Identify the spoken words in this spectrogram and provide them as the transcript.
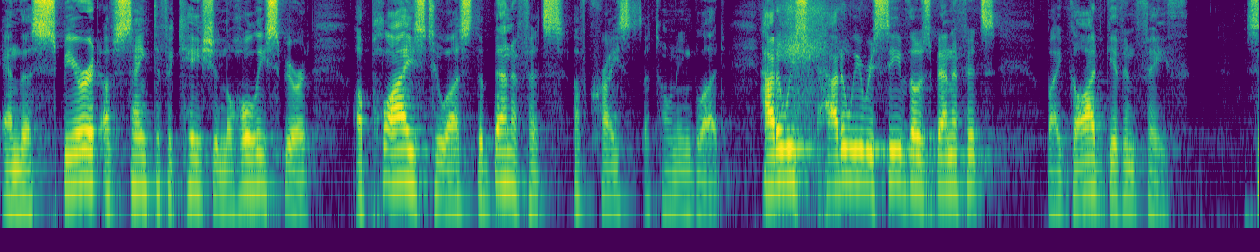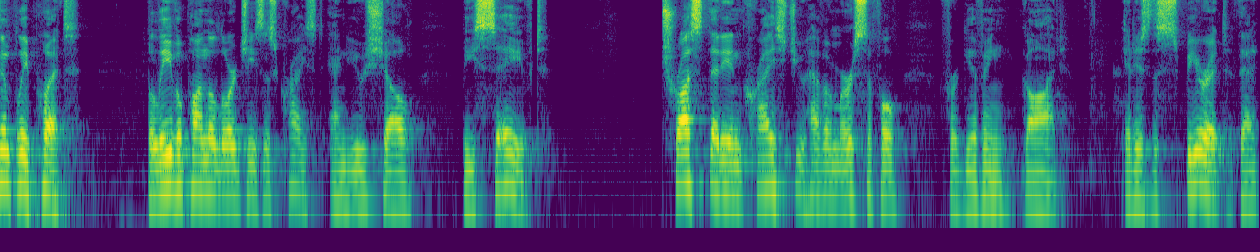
And the Spirit of sanctification, the Holy Spirit, applies to us the benefits of Christ's atoning blood. How do we, how do we receive those benefits? By God given faith. Simply put, believe upon the Lord Jesus Christ and you shall be saved. Trust that in Christ you have a merciful, forgiving God. It is the Spirit that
